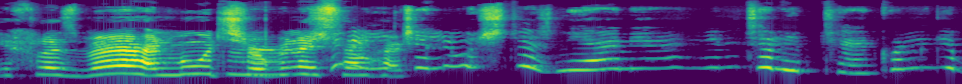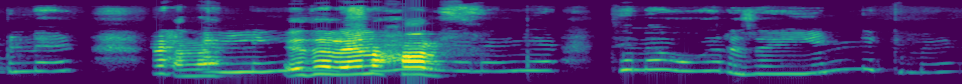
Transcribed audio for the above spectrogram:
يخلص بقى هنموت ربنا يسامحك. انت اللي وشتجني يعني انت اللي بتاكل جبنة. راح قال لي إيه ده؟ لقينا حرف. تنور زي النجمة.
